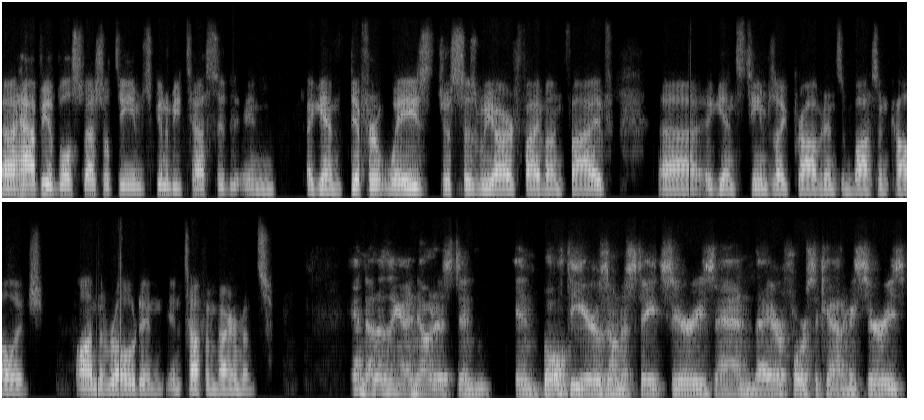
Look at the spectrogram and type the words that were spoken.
uh, happy with both special teams. Going to be tested in again different ways, just as we are five on five uh, against teams like Providence and Boston College on the road in, in tough environments. Another thing I noticed in in both the Arizona State series and the Air Force Academy series,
